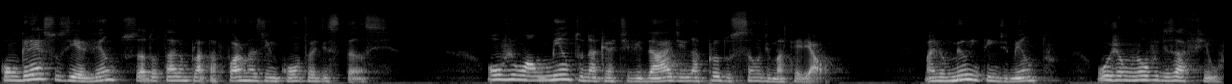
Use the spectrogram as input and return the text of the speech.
Congressos e eventos adotaram plataformas de encontro à distância. Houve um aumento na criatividade e na produção de material. Mas, no meu entendimento, hoje é um novo desafio.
